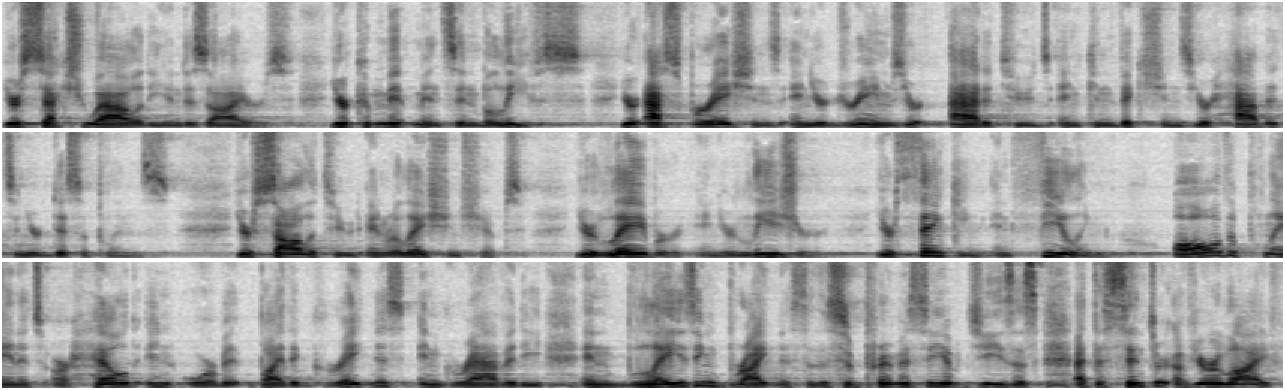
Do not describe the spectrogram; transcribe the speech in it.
your sexuality and desires, your commitments and beliefs, your aspirations and your dreams, your attitudes and convictions, your habits and your disciplines, your solitude and relationships, your labor and your leisure, your thinking and feeling, all the planets are held in orbit by the greatness and gravity and blazing brightness of the supremacy of Jesus at the center of your life.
